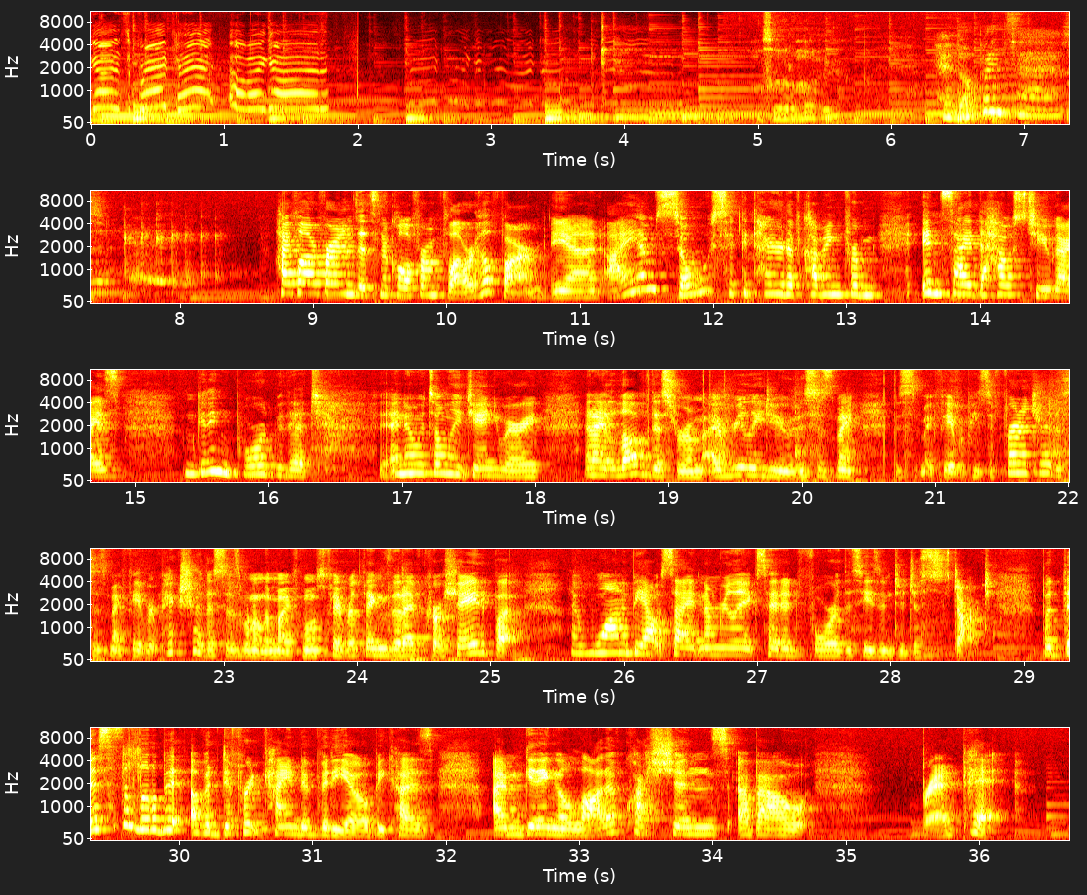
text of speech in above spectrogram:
god, it's Brad Pitt! Oh my god! Was that I? Hello, princess. Hi flower friends, it's Nicole from Flower Hill Farm and I am so sick and tired of coming from inside the house to you guys. I'm getting bored with it. I know it's only January and I love this room. I really do. This is my this is my favorite piece of furniture. This is my favorite picture. This is one of the, my most favorite things that I've crocheted, but I want to be outside and I'm really excited for the season to just start. But this is a little bit of a different kind of video because I'm getting a lot of questions about Brad Pitt.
